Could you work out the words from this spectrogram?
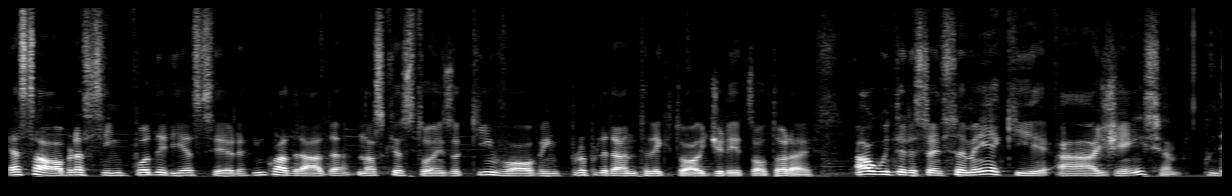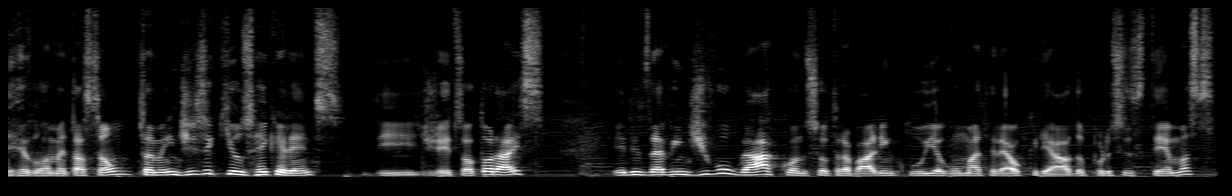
essa obra sim poderia ser enquadrada nas questões que envolvem propriedade intelectual e direitos autorais. Algo interessante também é que a agência de regulamentação também diz que os requerentes de direitos autorais eles devem divulgar quando seu trabalho inclui algum material criado por sistemas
